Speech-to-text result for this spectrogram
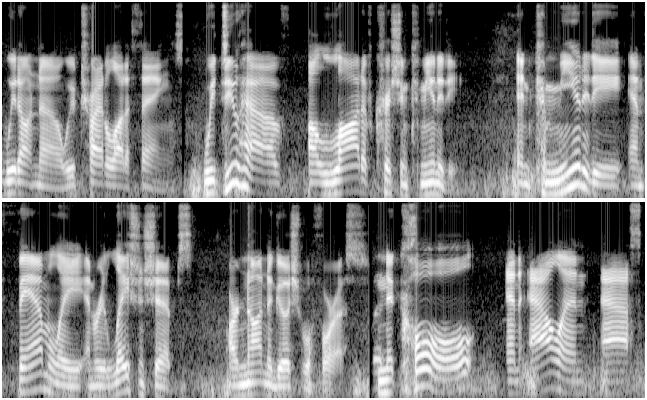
we don't know. We've tried a lot of things. We do have a lot of Christian community. And community and family and relationships are non-negotiable for us. Nicole and Alan ask,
